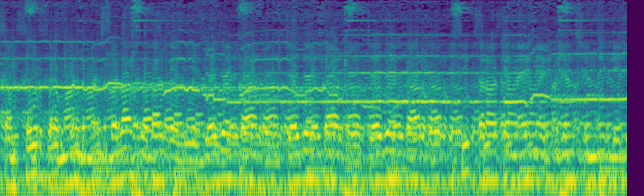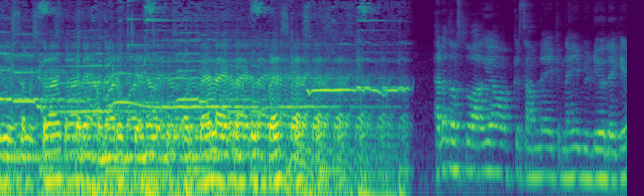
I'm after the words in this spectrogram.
संपूर्ण ब्रह्मांड में सदा सदा के लिए जय जयकार हो जय जयकार हो जय जयकार। हो इसी तरह के नए नए भजन सुनने के लिए सब्सक्राइब करें हमारे चैनल को और बेल आइकन को प्रेस करें। हेलो दोस्तों, आ गया हूँ आपके सामने एक नई वीडियो लेके।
